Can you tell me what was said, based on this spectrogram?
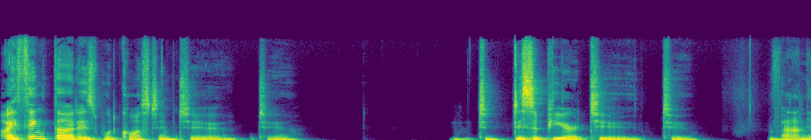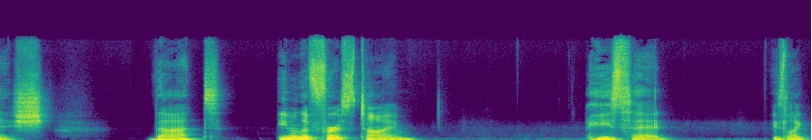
I think that is what caused him to to mm-hmm. to disappear, to to vanish. That even the first time he said, "He's like,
